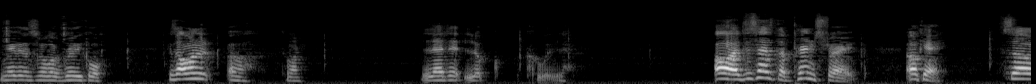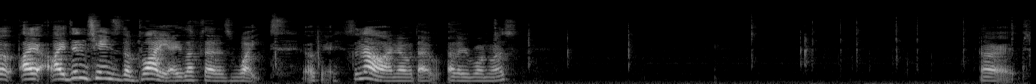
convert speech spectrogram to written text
Maybe this will look really cool. Because I want to... Oh, come on. Let it look cool. Oh, it just has the pinstripe. Okay. So, I, I didn't change the body. I left that as white. Okay. So now I know what that other one was. Alright.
